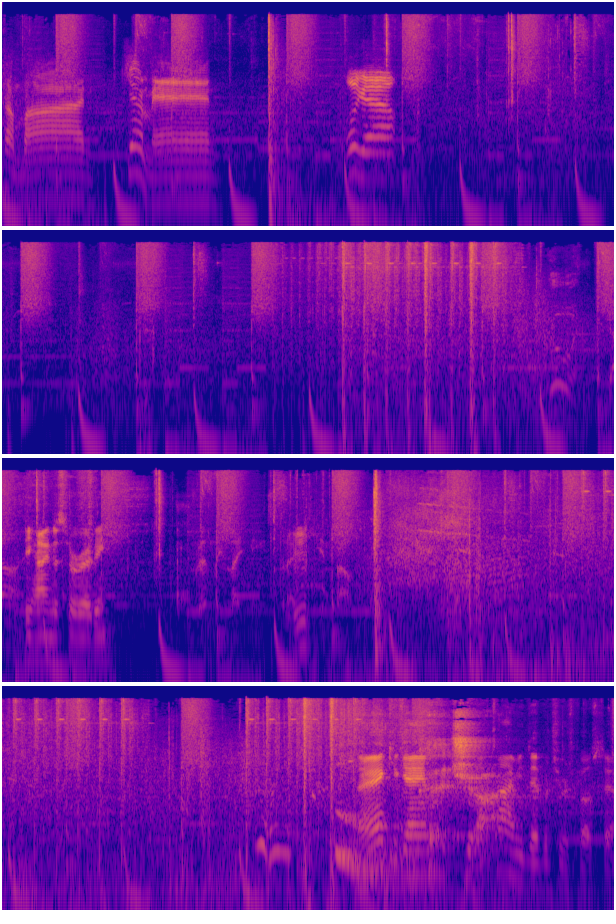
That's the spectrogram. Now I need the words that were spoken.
Come on, get him, man. Look out! Behind us already. Friendly lightning strike Hmm. Thank you, game. About time you did what you were supposed to.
